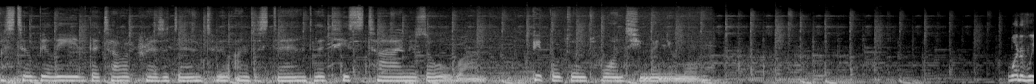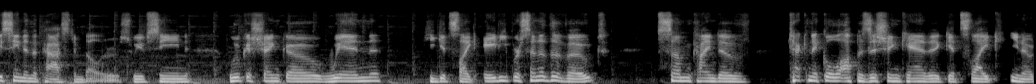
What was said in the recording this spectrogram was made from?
I still believe that our president will understand that his time is over. People don't want him anymore. What have we seen in the past in Belarus? We've seen Lukashenko win. He gets like 80% of the vote. Some kind of technical opposition candidate gets like, you know,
